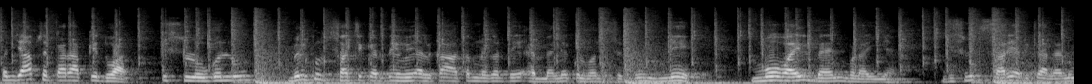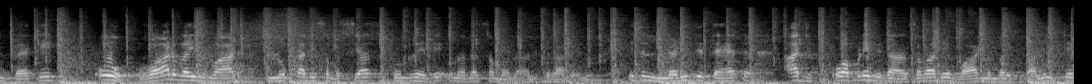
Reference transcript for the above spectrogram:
ਪੰਜਾਬ ਸਰਕਾਰ ਆਪਕੇ ਦੁਆਰ। ਇਸ ਸਲੋਗਨ ਨੂੰ ਬਿਲਕੁਲ ਸੱਚ ਕਰਦੇ ਹੋਏ ਹਲਕਾ ਆਤਮਨਗਰ ਦੇ ਐਮਐਲਏ ਕੁਲਵੰਤ ਸਿੱਧੂ ਨੇ ਮੋਬਾਈਲ ਬੈਨ ਬਣਾਈ ਹੈ, ਜਿਸ ਵਿੱਚ ਸਾਰੇ ਅਧਿਕਾਰੀਆਂ ਨੂੰ ਬਹਿ ਕੇ ਉਹ ਵਾਰਡ ਵਾਈਜ਼ ਵਾਰਡ ਲੋਕਾਂ ਦੀ ਸਮੱਸਿਆ ਸੁਣ ਰਹੇ ਤੇ ਉਹਨਾਂ ਦਾ ਸਮਾਧਾਨ ਕਰਾ ਰਹੇ ਨੇ। ਇਸ ਲੜੀ ਦੇ ਤਹਿਤ ਅੱਜ ਉਹ ਆਪਣੇ ਵਿਧਾਨ ਸਭਾ ਦੇ ਵਾਰਡ ਨੰਬਰ 41 ਤੇ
